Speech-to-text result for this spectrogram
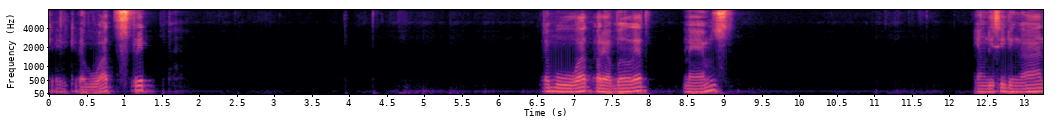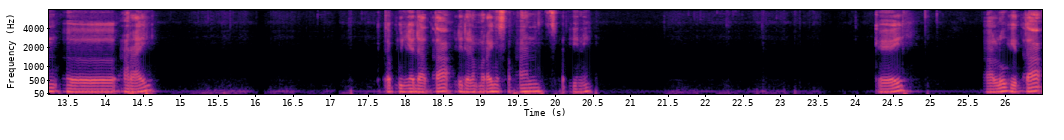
Oke, kita buat script. Kita buat variable let names yang diisi dengan uh, array. Kita punya data di dalam array misalkan seperti ini. Oke. Lalu kita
